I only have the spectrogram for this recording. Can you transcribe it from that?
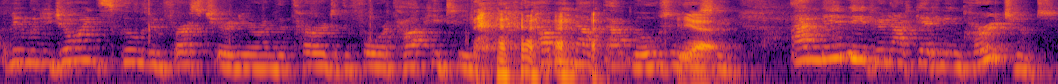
I mean, when you join school in first year and you're on the third or the fourth hockey team, it's probably not that motivating. Yeah. And maybe if you're not getting encouragement.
